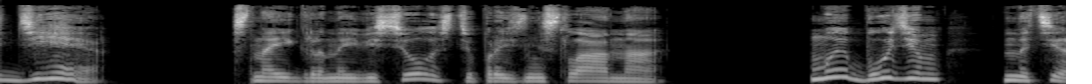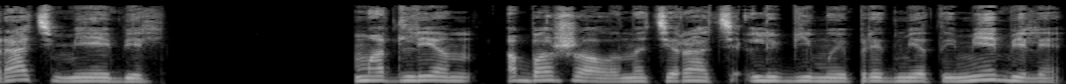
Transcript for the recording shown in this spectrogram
идея!» — с наигранной веселостью произнесла она. «Мы будем натирать мебель». Мадлен обожала натирать любимые предметы мебели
